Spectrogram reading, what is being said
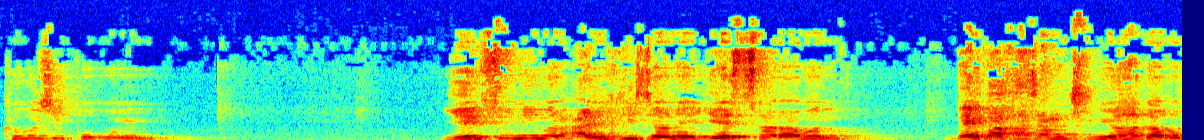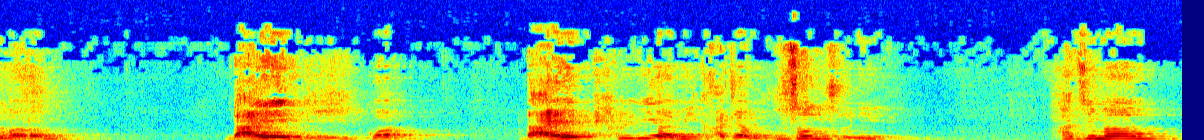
그것이 복음입니다. 예수님을 알기 전에 옛 사람은 내가 가장 중요하다고 말합니다. 나의 이익과 나의 편리함이 가장 우선순위예요. 하지만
